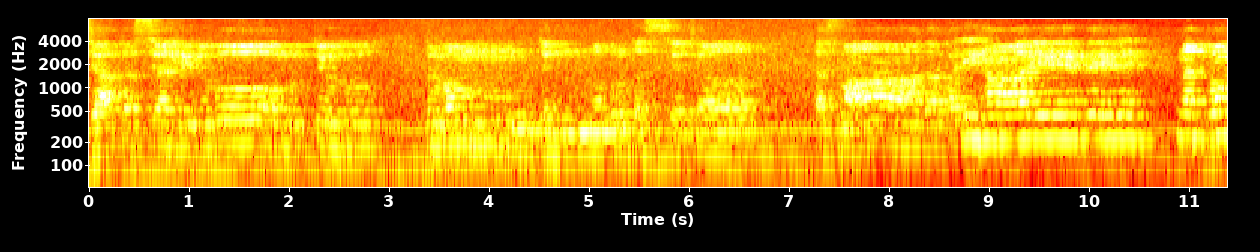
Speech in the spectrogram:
జాతస్య హిరువో మృత్యు ధ్రువం జన్మమృతస్య చ. తస్మాద పరిహార్యేతే నత్వం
